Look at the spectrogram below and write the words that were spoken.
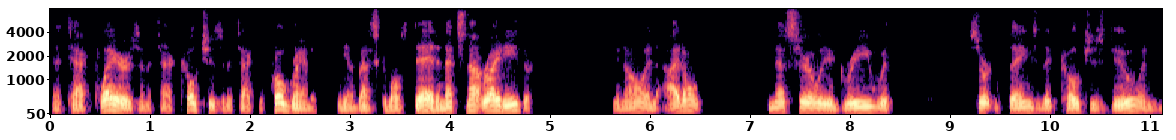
and attack players and attack coaches and attack the program and you know basketball's dead and that's not right either you know and i don't necessarily agree with certain things that coaches do and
